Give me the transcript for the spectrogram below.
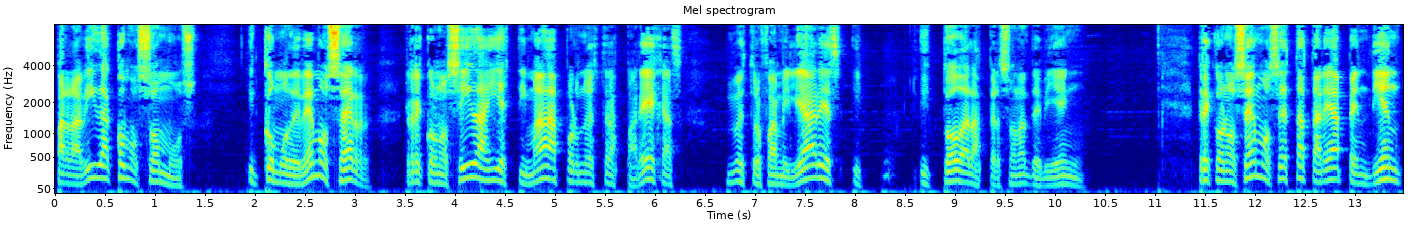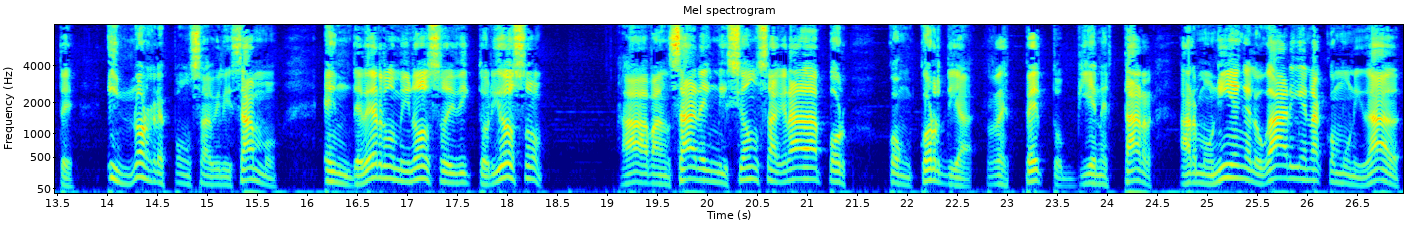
para la vida como somos y como debemos ser, reconocidas y estimadas por nuestras parejas, nuestros familiares y, y todas las personas de bien. Reconocemos esta tarea pendiente y nos responsabilizamos en deber luminoso y victorioso a avanzar en misión sagrada por concordia, respeto, bienestar, armonía en el hogar y en la comunidad,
